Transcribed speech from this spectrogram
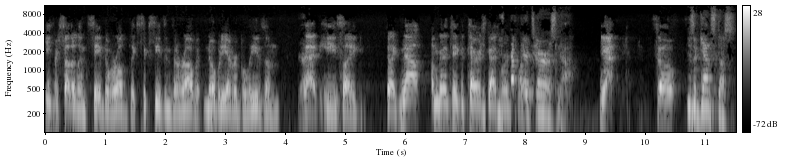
Kiefer Sutherland saved the world like six seasons in a row, but nobody ever believes him Yeah. that he's like they're like, no, I'm going to take the terrorist guy's He's word for definitely a terrorist now. Yeah. So He's against us.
